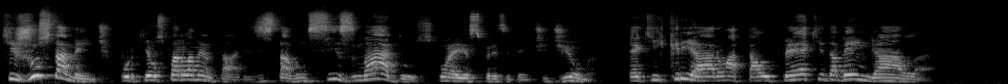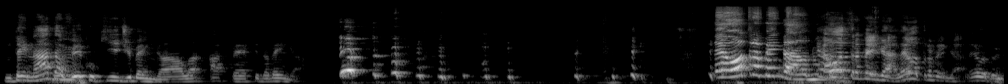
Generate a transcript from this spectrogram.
que justamente porque os parlamentares estavam cismados com a ex-presidente Dilma, é que criaram a tal PEC da Bengala. Não tem nada a ver com o Kid Bengala, a PEC da Bengala. É outra bengala, não É outra bengala, é outra bengala, é outra.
